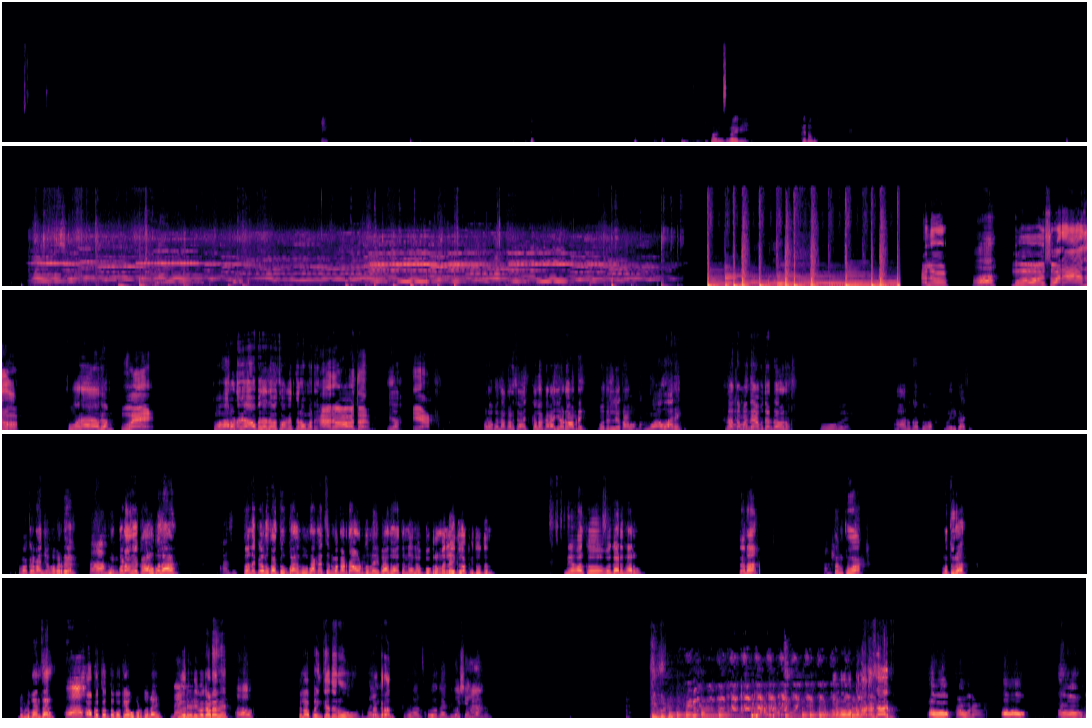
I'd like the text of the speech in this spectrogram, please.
હાલો હા. હું સોરા આવ્યો છું? સોરા આયા તેમ ઓય તો હારો ને આવો બધા તમે સ્વાગત કરવા માટે. હારો આવો તર યા. એ હડો કલાકાર છે. આજ કલાકાર આજે હડો આપણે. ગોતરી લેતા આવો. હું આવો અરે ના તમને આ બધા ડાવરો ઓવે. હારો તા તો મારી કાશી વગાડવાનું જો ખબર છે? હા. બૂમ પડાવે કાળું બલા. તને પેલું કામ તું પાછું લોસા કરતો વગાડતા આવડતું નહીં પાછો. તને હવે પ્રોગ્રામ લઈ તું કીધું તને. ને હરખ વગાડે સારું તના? તન કુવા? મથુરા? ડબલ પાંસર હા. આપણે તને તો કોઈ કેવું પડતું નહીં? રેડી વગાડે છે? પેલા ભાઈ ક્યાં દેરો સંક્રાંત તું હરખું વગાડજે હો આવો, કલાકાર સાહેબ. આવો આવો. આવો આવો. આવો આવો.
